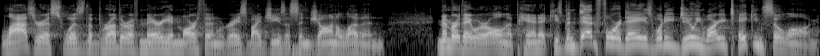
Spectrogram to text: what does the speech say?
Lazarus was the brother of Mary and Martha and were raised by Jesus in John 11. Remember, they were all in a panic. He's been dead four days. What are you doing? Why are you taking so long?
